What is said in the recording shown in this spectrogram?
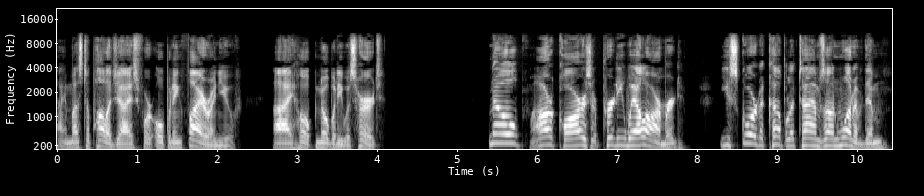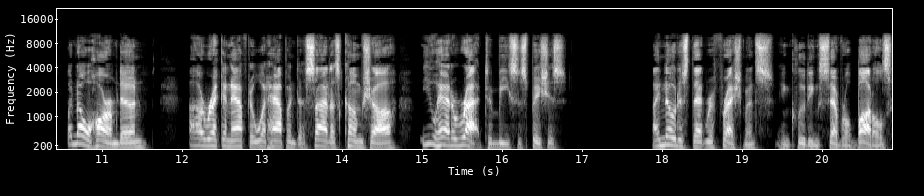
I must apologize for opening fire on you. I hope nobody was hurt. No, our cars are pretty well armored. You scored a couple of times on one of them, but no harm done. I reckon after what happened to Silas Cumshaw, you had a right to be suspicious. I noticed that refreshments, including several bottles,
